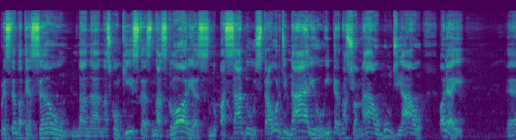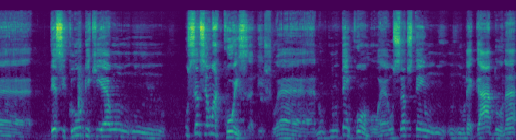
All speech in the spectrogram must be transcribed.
prestando atenção na, na, nas conquistas, nas glórias, no passado extraordinário, internacional, mundial. Olha aí, é, desse clube que é um, um, O Santos é uma coisa, bicho. É, não, não tem como. É, o Santos tem um, um legado, né?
